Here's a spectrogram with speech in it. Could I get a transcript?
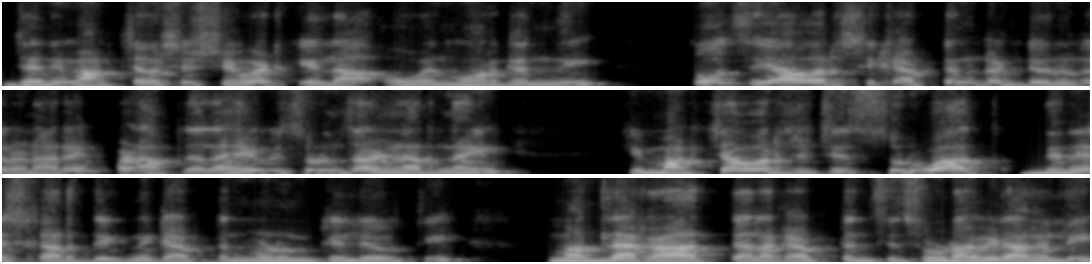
ज्यांनी मागच्या वर्षी शेवट केला ओवन मॉर्गननी तोच या वर्षी कॅप्टन कंटिन्यू करणार आहे. पण आपल्याला हे विसरून चालणार नाही की मागच्या वर्षीची सुरुवात दिनेश कार्तिकने कॅप्टन म्हणून केली होती. मधल्या काळात त्याला कॅप्टन्सी सोडावी लागली.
